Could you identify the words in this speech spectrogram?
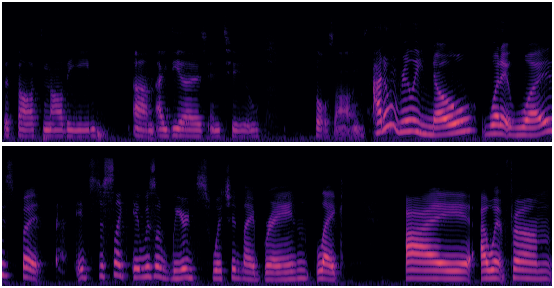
the thoughts and all the um, ideas into full songs? I don't really know what it was, but it's just like it was a weird switch in my brain. Like I I went from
